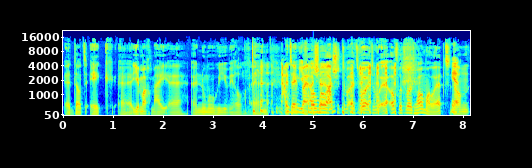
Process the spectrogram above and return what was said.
eh, dat ik... eh, je mag mij eh, noemen hoe je wil. Ehm, Nou, het noem heeft je mij- als je, als je het, het woord, het- over het woord homo hebt, Ja. dan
